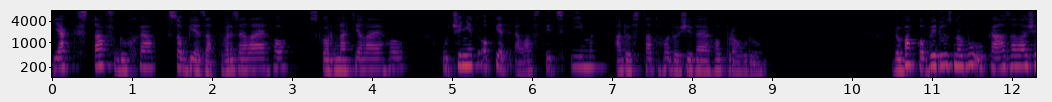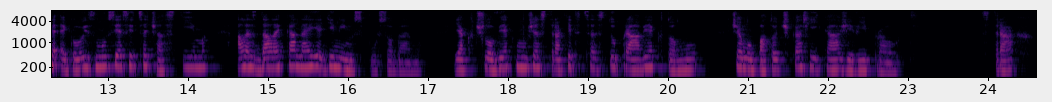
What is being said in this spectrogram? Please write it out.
jak stav ducha v sobě zatvrzelého, skornatělého, učinit opět elastickým a dostat ho do živého proudu. Doba covidu znovu ukázala, že egoismus je sice častým, ale zdaleka ne jediným způsobem, jak člověk může ztratit cestu právě k tomu, čemu Patočka říká živý proud. Strach,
